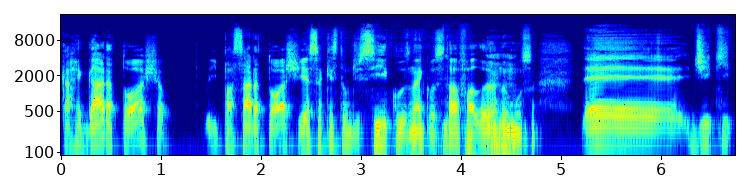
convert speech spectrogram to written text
carregar a tocha e passar a tocha e essa questão de ciclos, né, que você estava falando, Uhum. Mussa, é, de que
